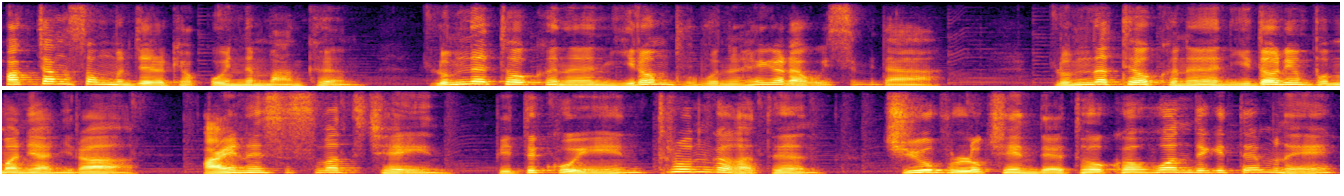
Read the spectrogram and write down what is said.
확장성 문제를 겪고 있는 만큼 룸 네트워크는 이런 부분을 해결하고 있습니다. 룸 네트워크는 이더리움뿐만이 아니라 바이낸스 스마트 체인, 비트코인, 트론과 같은 주요 블록체인 네트워크와 호환되기 때문에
